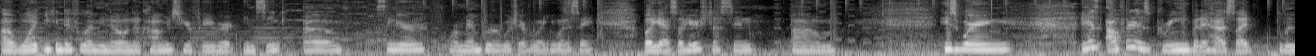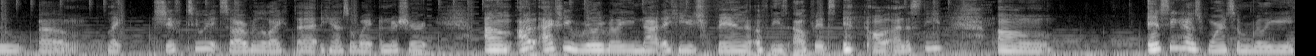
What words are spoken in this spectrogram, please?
uh, want, you can definitely let me know in the comments your favorite NSYNC um, singer or member, whichever one you want to say. But yeah, so here's Justin. Um, he's wearing his outfit is green, but it has like blue um, like shift to it so i really like that he has a white undershirt um i'm actually really really not a huge fan of these outfits in all honesty um has worn some really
